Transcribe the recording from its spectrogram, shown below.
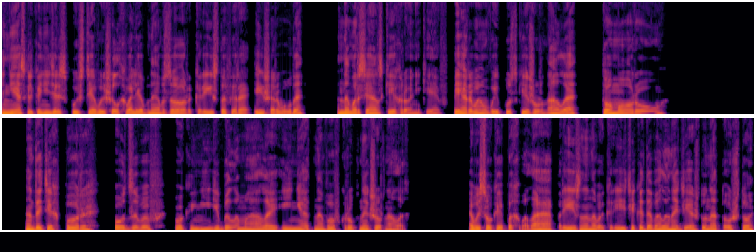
Несколько недель спустя вышел хвалебный обзор Кристофера и Шервуда на марсианские хроники в первом выпуске журнала «Tomorrow». До тех пор отзывов о книге было мало и ни одного в крупных журналах. Высокая похвала признанного критика давала надежду на то, что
